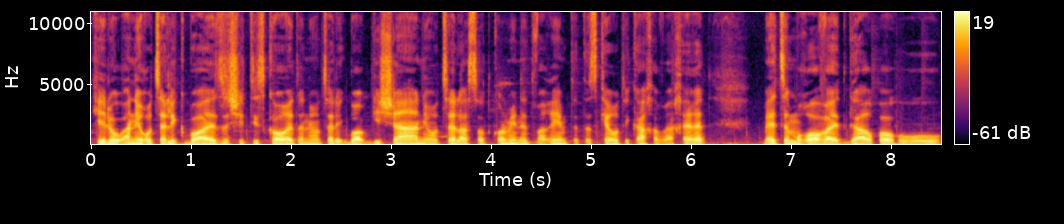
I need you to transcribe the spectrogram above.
כאילו אני רוצה לקבוע איזושהי תזכורת, אני רוצה לקבוע פגישה, אני רוצה לעשות כל מיני דברים, תתזכר אותי ככה ואחרת. בעצם רוב האתגר פה הוא,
